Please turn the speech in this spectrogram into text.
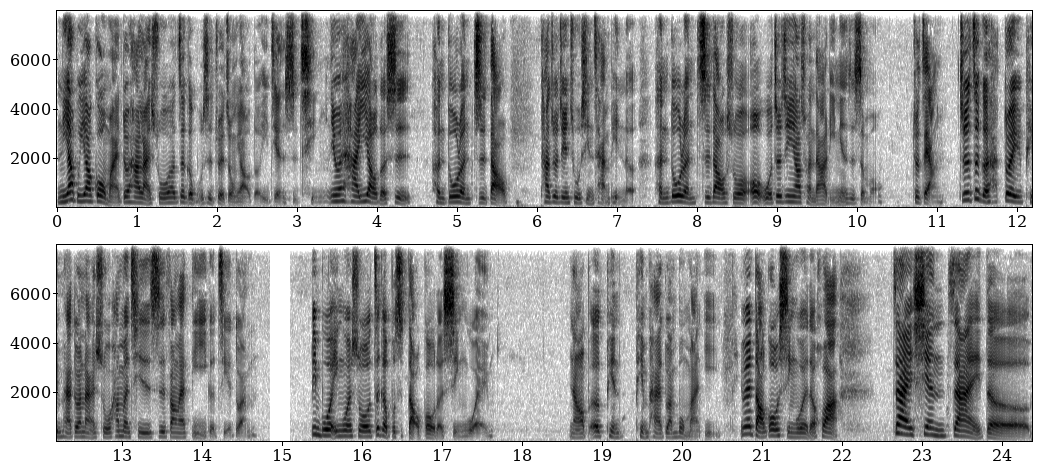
你要不要购买，对他来说，这个不是最重要的一件事情，因为他要的是很多人知道他最近出新产品了，很多人知道说，哦，我最近要传达的理念是什么，就这样，就是这个对于品牌端来说，他们其实是放在第一个阶段，并不会因为说这个不是导购的行为，然后而品品牌端不满意，因为导购行为的话，在现在的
